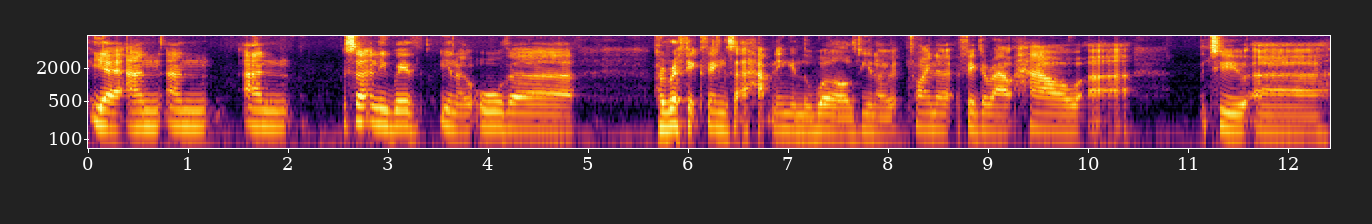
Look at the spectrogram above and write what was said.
yeah, and and and certainly with you know all the horrific things that are happening in the world, you know, trying to figure out how uh, to uh,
